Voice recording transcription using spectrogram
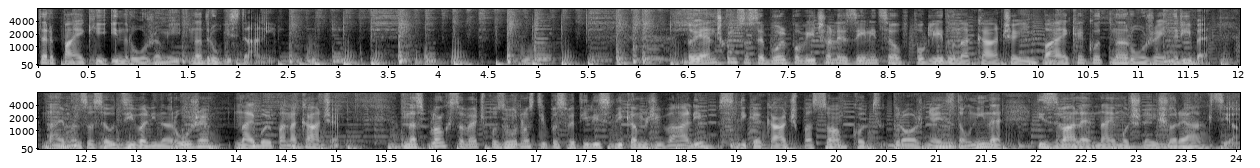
ter pajki in rožami na drugi strani. Dojenčkom so se bolj povečale zenice ob pogledu na kače in pajke kot na rože in ribe. Najmanj so se odzivali na rože, najbolj pa na kače. Nasploh so več pozornosti posvetili slikam živali, slike kač pa so, kot grožnja iz davnine, izzvale najmočnejšo reakcijo.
